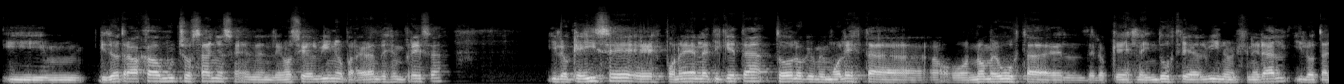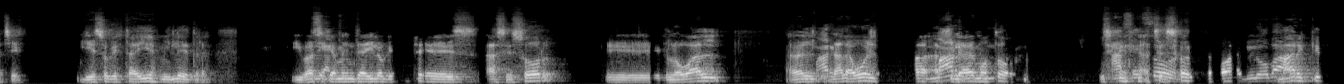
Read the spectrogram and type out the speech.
Y, y, yo he trabajado muchos años en el negocio del vino para grandes empresas y lo que hice es poner en la etiqueta todo lo que me molesta o no me gusta de lo que es la industria del vino en general y lo taché. Y eso que está ahí es mi letra. Y básicamente ahí lo que hice es asesor eh, global a ver, da la vuelta. La vemos todo. Asesor, global. Marketing,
